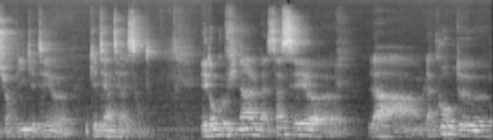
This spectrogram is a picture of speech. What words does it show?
survie qui était, qui était intéressante. Et donc au final, ben, ça c'est la, la, courbe de,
